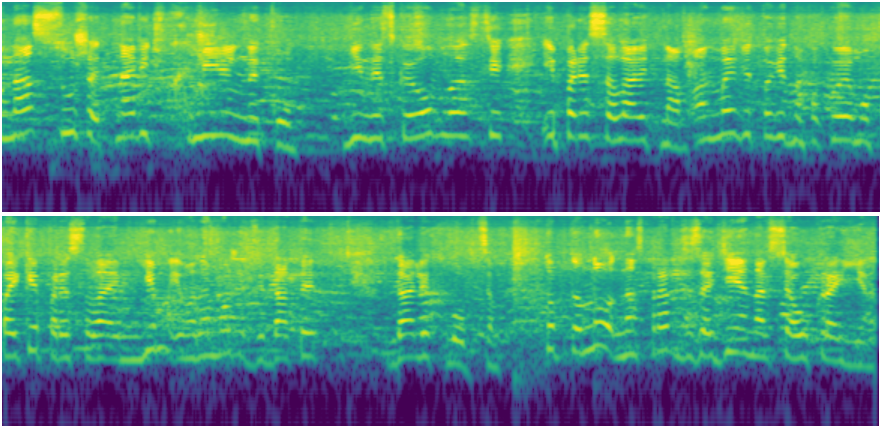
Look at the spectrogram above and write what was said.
у нас сушать навіть в Хмільнику Вінницької області і пересилають нам. А ми відповідно пакуємо пайки, пересилаємо їм, і вони можуть віддати далі хлопцям. Тобто, ну насправді задіяна вся Україна.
